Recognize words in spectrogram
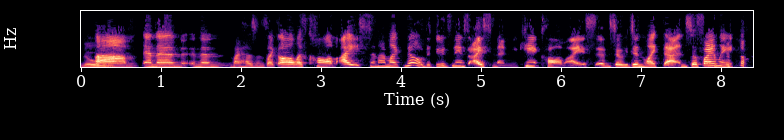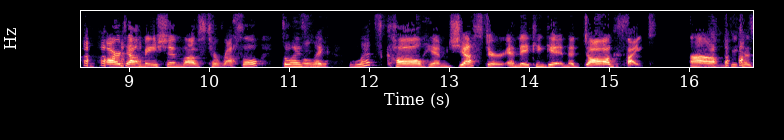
No. Um, and then and then my husband's like, oh, let's call him Ice, and I'm like, no, the dude's name's Iceman. You can't call him Ice, and so he didn't like that. And so finally, our Dalmatian loves to wrestle, so I was Uh-oh. like, let's call him Jester, and they can get in a dog fight, um, because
